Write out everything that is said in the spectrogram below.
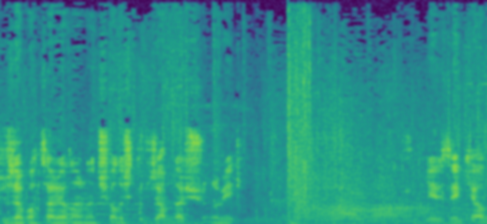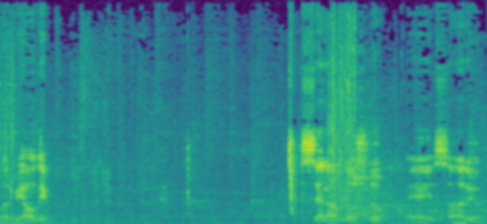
Füze bataryalarını çalıştıracağım da şunu bir şu gerizekalıları bir alayım. Selam dostum. Hey sana diyorum.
